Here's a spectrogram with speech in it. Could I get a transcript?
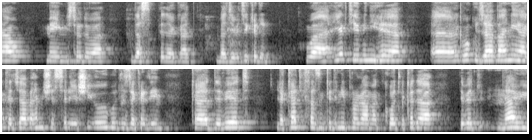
ناو main method ەوە دەست پێ دەکات بە جێبەجێکردن. و یەک تێبینی هەیە وەکو جاڤا نییە کە جاڤا هەمیشە سەرئێشەی ئەوەی بۆ دروست دەکردین کە دەبێت لە کاتی خەزنکردنی پرۆگرامە کۆدەکەدا دەبێت ناوی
